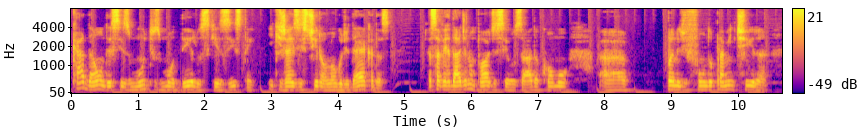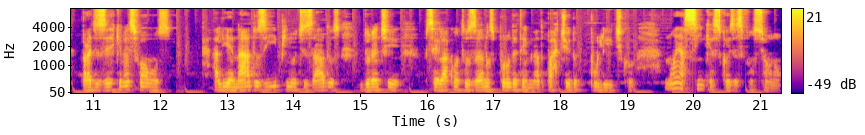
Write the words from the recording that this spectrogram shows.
cada um desses muitos modelos que existem e que já existiram ao longo de décadas. Essa verdade não pode ser usada como ah, pano de fundo para mentira, para dizer que nós fomos alienados e hipnotizados durante sei lá quantos anos por um determinado partido político. Não é assim que as coisas funcionam.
